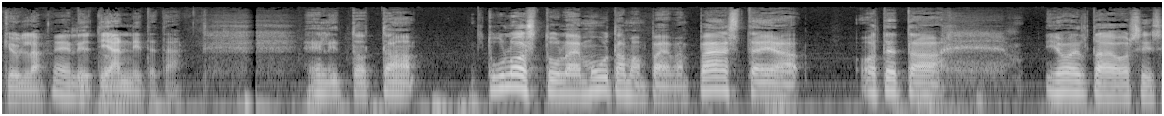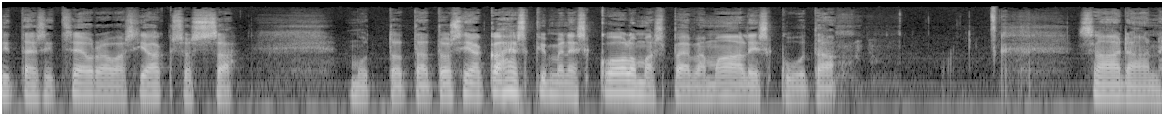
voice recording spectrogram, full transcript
Kyllä, Eli nyt to- jännitetään. Eli tota, tulos tulee muutaman päivän päästä ja otetaan joiltain osin sitä sit seuraavassa jaksossa. Mutta tota, tosiaan 23. päivä maaliskuuta saadaan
